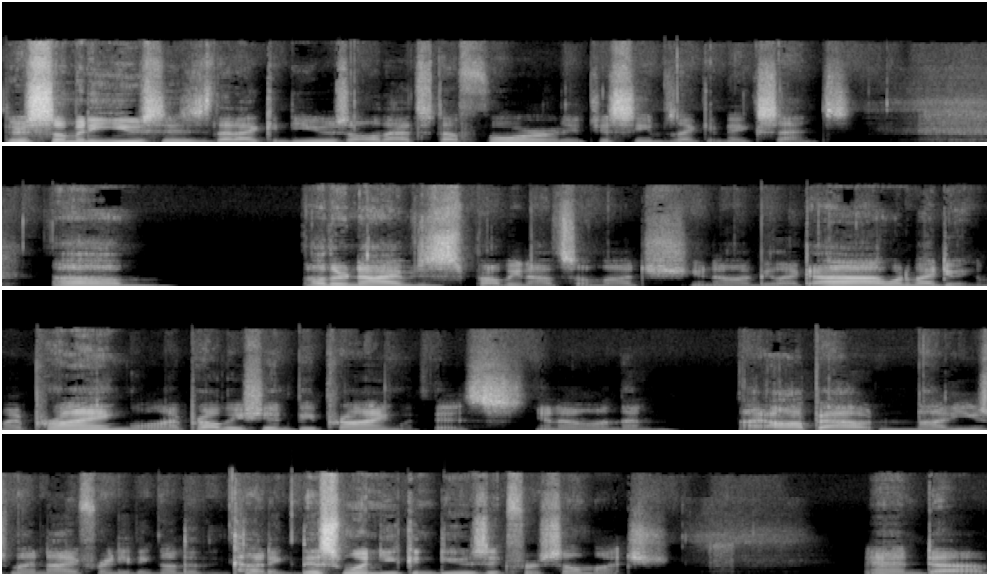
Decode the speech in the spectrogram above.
there's so many uses that I could use all that stuff for, and it just seems like it makes sense. Um, other knives, probably not so much. You know, I'd be like, ah, what am I doing? Am I prying? Well, I probably should be prying with this, you know, and then I op out and not use my knife for anything other than cutting. This one, you can use it for so much. And, uh,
